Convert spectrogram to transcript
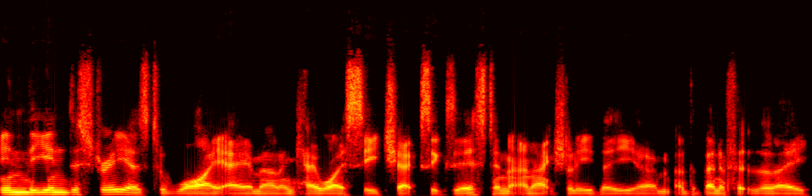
in the industry as to why AML and KYC checks exist and, and actually the um, the benefit that they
